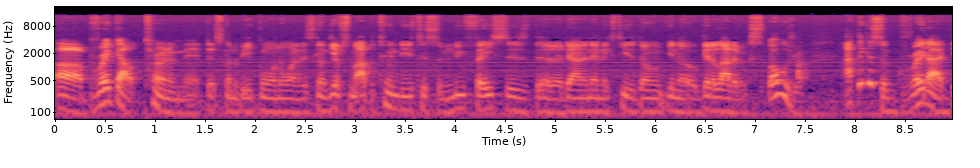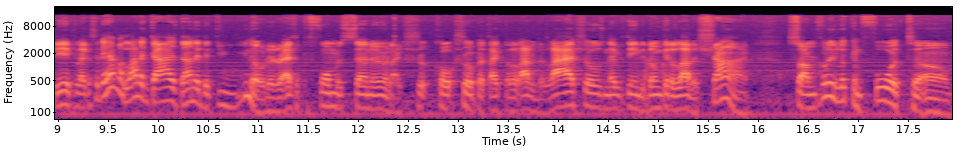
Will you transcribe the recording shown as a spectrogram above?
uh, breakout tournament that's gonna be going on. It's gonna give some opportunities to some new faces that are down in NXT that don't, you know, get a lot of exposure. I think it's a great idea. Like I said, they have a lot of guys down there that you you know that are at the performance center and like show, show up at like a lot of the live shows and everything that don't get a lot of shine. So I'm really looking forward to um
